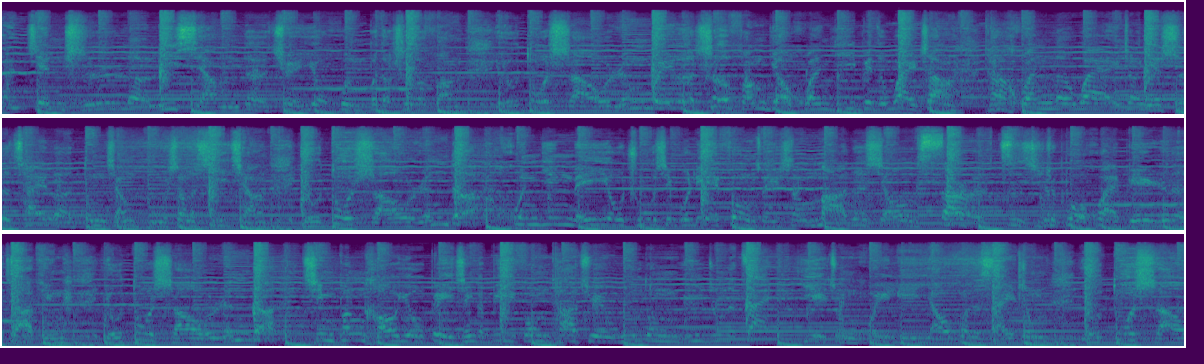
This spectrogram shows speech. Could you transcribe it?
但坚持了理想的却又混不到车房？有多少人为了车房要还一辈子外账？他还了外账也是拆了东墙补上了西墙。有多少人的婚姻没有出现过裂缝？嘴上骂着小三儿，自己却破坏别人的家庭。有多少人的亲朋好友被钱给逼疯，他却无动于衷的在夜总会里摇晃着骰盅。有多少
